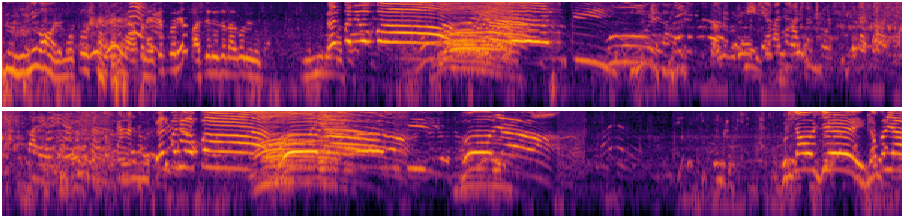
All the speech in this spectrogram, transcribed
नुनी भाऊ आले मोठं असतं आपण ह्याच्यात करूया पाचव्या दिवसात दाखवतो लोक नुनी भाऊ गणपती बाप्पा! पुढच्या वर्षी लवकर या!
